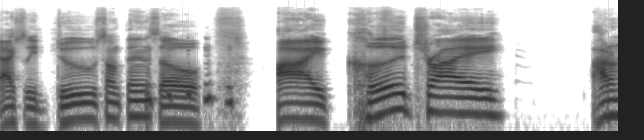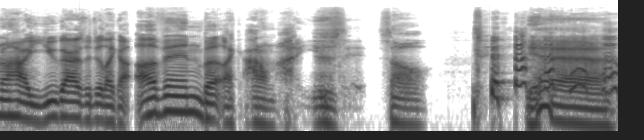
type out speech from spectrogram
actually do something. So I could try. I don't know how you guys would do like an oven, but like I don't know how to use it. So yeah.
